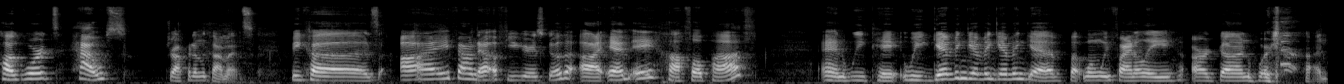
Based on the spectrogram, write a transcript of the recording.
Hogwarts house, drop it in the comments. Because I found out a few years ago that I am a Hufflepuff. And we take we give and give and give and give, but when we finally are done, we're done.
